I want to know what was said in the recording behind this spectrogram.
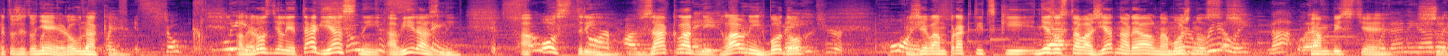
Pretože to nie je rovnaké. Ale rozdiel je tak jasný a výrazný a ostrý v základných hlavných bodoch, že vám prakticky nezostáva žiadna reálna možnosť, kam by ste šli.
